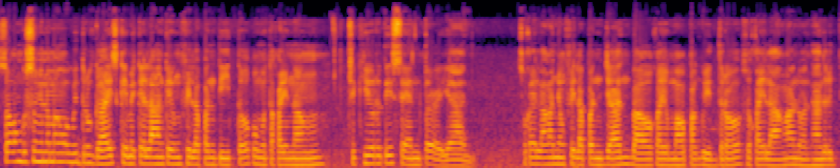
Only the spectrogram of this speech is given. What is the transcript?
So kung gusto niyo naman mag-withdraw guys, kaya may kailangan kayong fill upan dito, pumunta kayo ng security center, yan. So kailangan yung fill upan dyan bago kayo makapag-withdraw. So kailangan 100%,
